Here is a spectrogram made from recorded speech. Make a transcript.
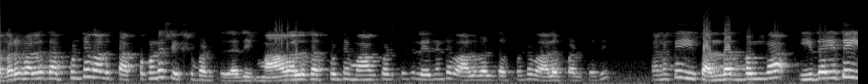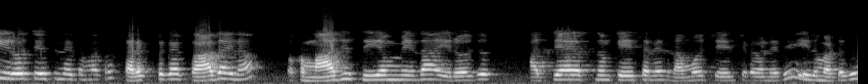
ఎవరి వల్ల తప్పుంటే వాళ్ళు తప్పకుండా శిక్ష పడుతుంది. అది మా వల్ల తప్పుంటే మాకు పడుతుంది లేదంటే వాళ్ళ వల్ల తప్పుంటే వాళ్ళకి పడుతుంది. కనుక ఈ సందర్భంగా ఇదైతే ఈ రోజు చేసింది అయితే మాత్రం కరెక్ట్గా కాదైనా ఒక మాజీ సీఎం మీద ఈ రోజు హత్యాయత్నం కేసు అనేది నమోదు చేయించడం అనేది ఇది మటుకు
